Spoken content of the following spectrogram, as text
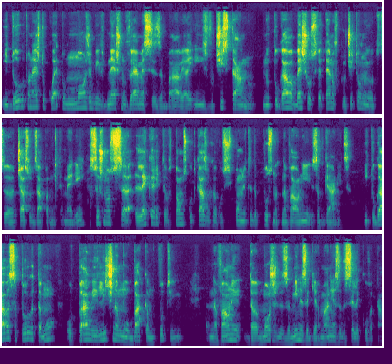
И другото нещо, което може би в днешно време се забравя и звучи странно, но тогава беше осветено включително и от част от западните медии. Всъщност лекарите в Томск отказваха, ако си спомняте, да пуснат Навални зад граница. И тогава съпругата му отправи лична молба към Путин Навални да може да замине за Германия, за да се лекува там.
